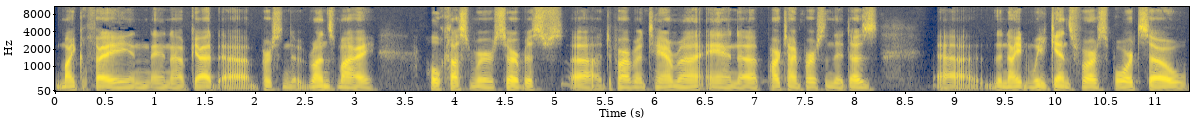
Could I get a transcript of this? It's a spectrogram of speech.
Michael Fay, and and I've got a person that runs my whole customer service uh, department, Tamara, and a part-time person that does uh, the night and weekends for our sports. So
